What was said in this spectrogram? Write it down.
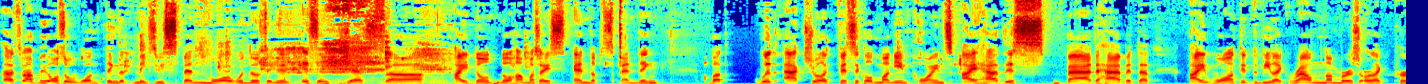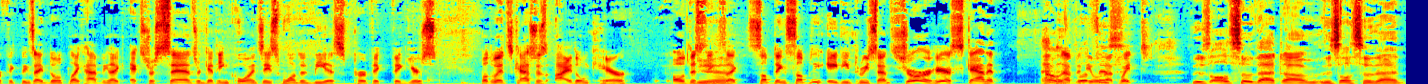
that's probably also one thing that makes me spend more with those things. It isn't just uh, I don't know how much I end up spending, but with actual like physical money and coins, I have this bad habit that I want it to be like round numbers or like perfect things. I don't like having like extra cents or getting coins. I just want it to be as perfect figures. But when it's cashless, I don't care. Oh, this Yeah. thing's like something something eighty three cents. Sure, here, scan it. I don't have to deal with that. Wait. There's also that um there's also that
